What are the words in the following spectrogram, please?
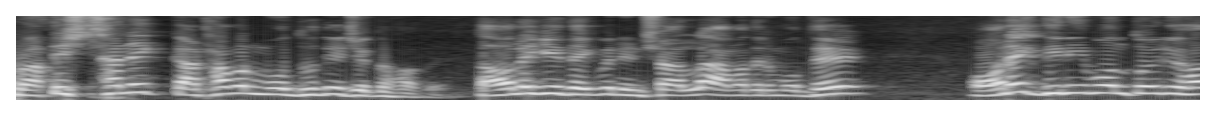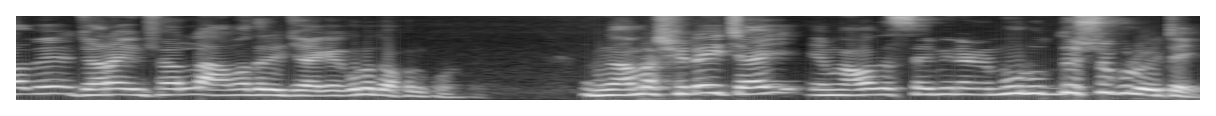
প্রাতিষ্ঠানিক কাঠামোর মধ্য দিয়ে যেতে হবে। তাহলে গিয়ে দেখবেন ইনশাল্লাহ আমাদের মধ্যে অনেক দিনই মন তৈরি হবে যারা ইনশাল্লাহ আমাদের এই জায়গাগুলো দখল করবে। এবং আমরা সেটাই চাই এবং আমাদের সেমিনারের মূল উদ্দেশ্যগুলো এটাই।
